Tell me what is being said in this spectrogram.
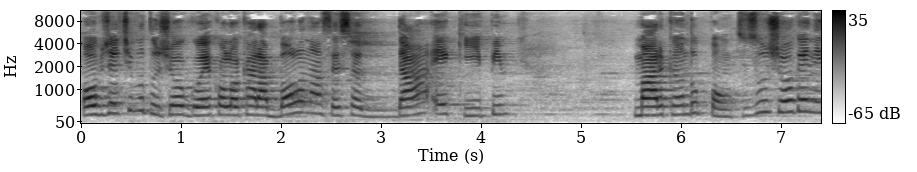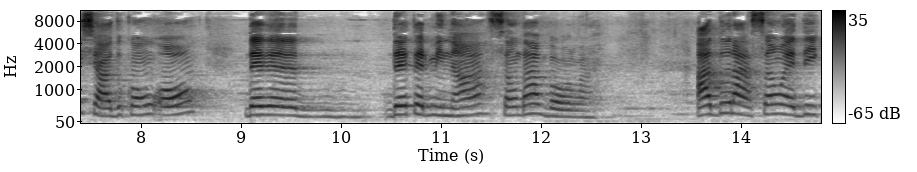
O objetivo do jogo é colocar a bola na cesta da equipe, marcando pontos. O jogo é iniciado com o de determinação da bola. A duração é de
